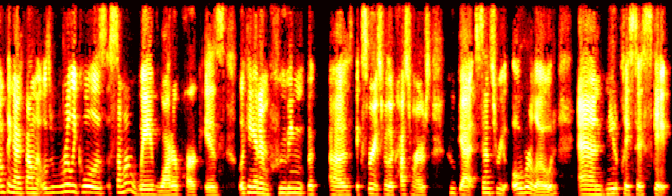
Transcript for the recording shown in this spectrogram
something I found that was really cool is Summer Wave Water Park is looking at improving the uh, experience for their customers who get sensory overload and need a place to escape.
